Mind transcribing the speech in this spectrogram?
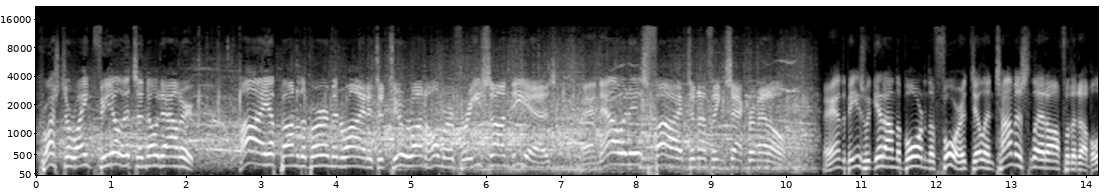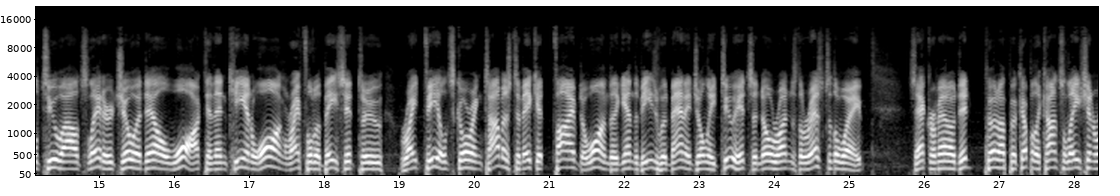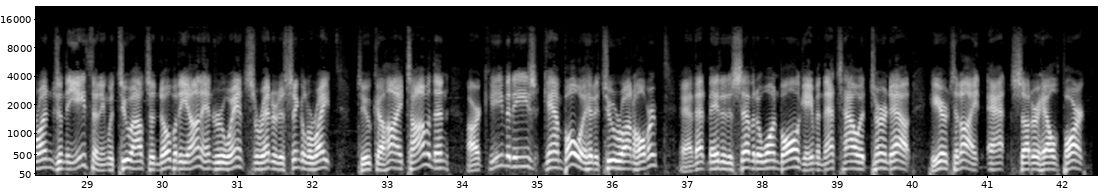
Crushed to right field, it's a no-doubter. High up onto the berm and right. It's a two-run homer for Isan Diaz, and now it is 5 to nothing Sacramento. And the Bees would get on the board in the fourth. Dylan Thomas led off with a double. Two outs later, Jo Adell walked, and then Kean Wong rifled a base hit to right field, scoring Thomas to make it five to one. But again, the Bees would manage only two hits and no runs the rest of the way. Sacramento did put up a couple of consolation runs in the eighth inning with two outs and nobody on. Andrew Wantz surrendered a single to right to Ka'ai Tom, and then Archimedes Gamboa hit a two-run homer, and that made it a seven-to-one ball game, and that's how it turned out here tonight at Sutter Health Park.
